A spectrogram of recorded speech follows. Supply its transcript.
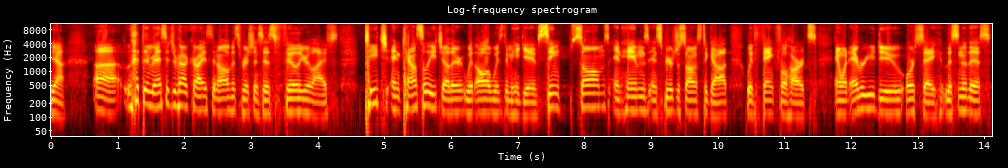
Yeah. Uh, let the message about Christ and all of its richnesses fill your lives. Teach and counsel each other with all wisdom he gives. Sing psalms and hymns and spiritual songs to God with thankful hearts. And whatever you do or say, listen to this,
